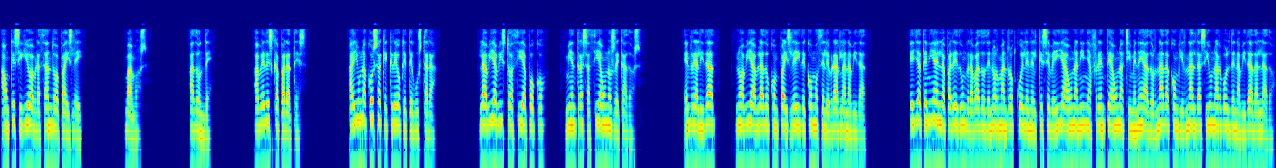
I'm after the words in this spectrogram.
aunque siguió abrazando a Paisley. Vamos. ¿A dónde? A ver escaparates. Hay una cosa que creo que te gustará. La había visto hacía poco, mientras hacía unos recados. En realidad, no había hablado con Paisley de cómo celebrar la Navidad. Ella tenía en la pared un grabado de Norman Rockwell en el que se veía a una niña frente a una chimenea adornada con guirnaldas y un árbol de Navidad al lado.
